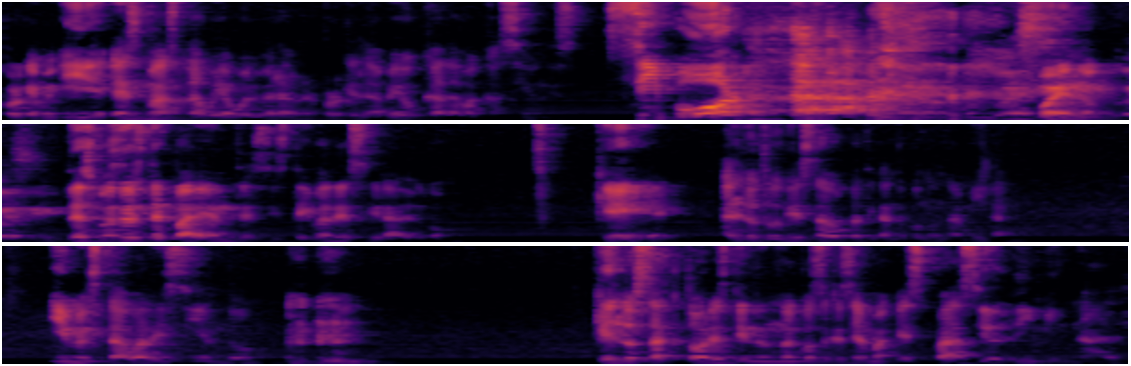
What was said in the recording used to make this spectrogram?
Porque y es más, la voy a volver a ver porque la veo cada vacaciones. Sí, por. pues bueno, pues después de este paréntesis, te iba a decir algo. Que el otro día estaba platicando con una amiga y me estaba diciendo que los actores tienen una cosa que se llama espacio liminal.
